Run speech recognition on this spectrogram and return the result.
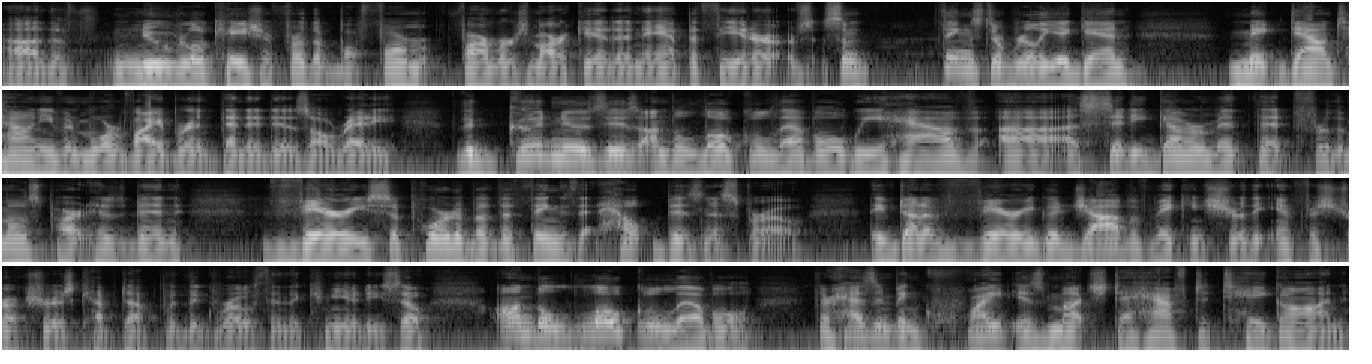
uh, the f- new location for the farm, farmers market, an amphitheater, some things to really again make downtown even more vibrant than it is already. The good news is on the local level, we have uh, a city government that, for the most part, has been very supportive of the things that help business grow. They've done a very good job of making sure the infrastructure is kept up with the growth in the community. So, on the local level, there hasn't been quite as much to have to take on.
